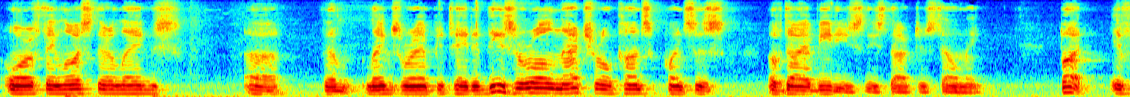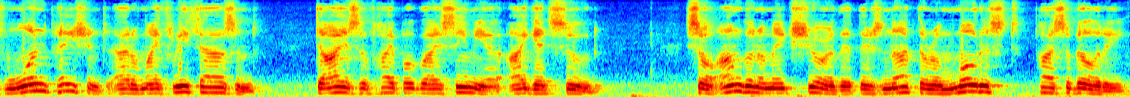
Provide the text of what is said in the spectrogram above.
or if they lost their legs, uh, their legs were amputated. These are all natural consequences of diabetes, these doctors tell me. But if one patient out of my 3,000 dies of hypoglycemia, I get sued. So I'm going to make sure that there's not the remotest possibility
